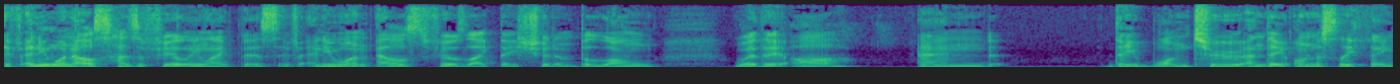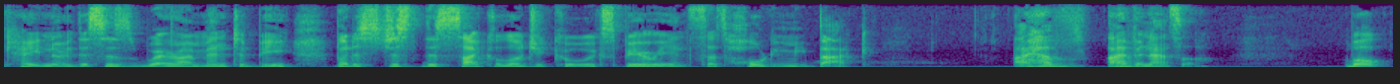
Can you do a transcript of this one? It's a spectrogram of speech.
if anyone else has a feeling like this, if anyone else feels like they shouldn't belong where they are and they want to and they honestly think, hey, no, this is where I'm meant to be, but it's just this psychological experience that's holding me back. I have I have an answer. well,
